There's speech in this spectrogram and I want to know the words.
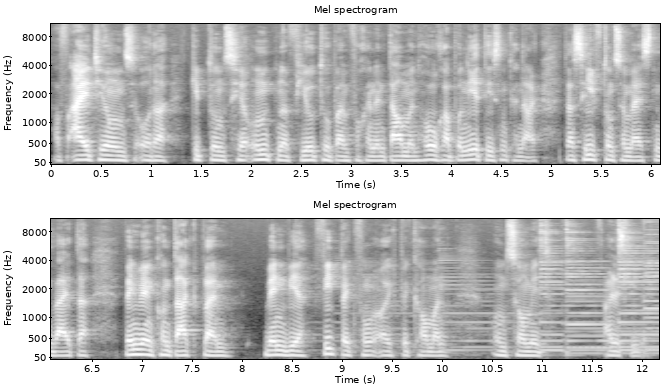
auf iTunes oder gibt uns hier unten auf YouTube einfach einen Daumen hoch, abonniert diesen Kanal. Das hilft uns am meisten weiter, wenn wir in Kontakt bleiben, wenn wir Feedback von euch bekommen und somit alles Liebe.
